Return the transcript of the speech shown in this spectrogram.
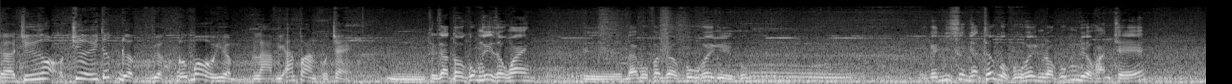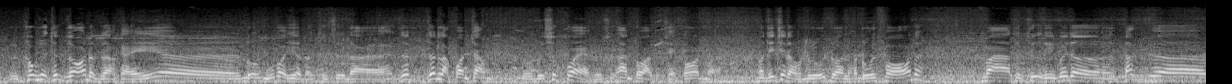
Ờ, chứ họ chưa ý thức được việc đội mũ bảo hiểm là vì an toàn của trẻ. Ừ, thực ra tôi cũng nghĩ giống anh thì đại bộ phận giờ phụ huynh thì cũng cái sự nhận thức của phụ huynh nó cũng nhiều hạn chế không nhận thức rõ được là cái ờ, đội mũ bảo hiểm là thực sự là rất rất là quan trọng đối với sức khỏe đối với sự an toàn của trẻ con mà mà thế chỉ là đối đó là đối phó thôi và thực sự thì bây giờ các ờ,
